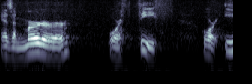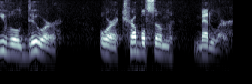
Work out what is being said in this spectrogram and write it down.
as a murderer or thief or evildoer or a troublesome meddler.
